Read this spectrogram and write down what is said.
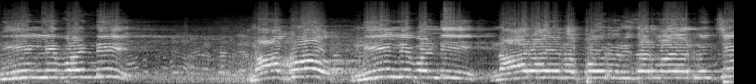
నీళ్ళివ్వండి నాకు నీళ్ళివ్వండి నారాయణపూర్ రిజర్వాయర్ నుంచి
